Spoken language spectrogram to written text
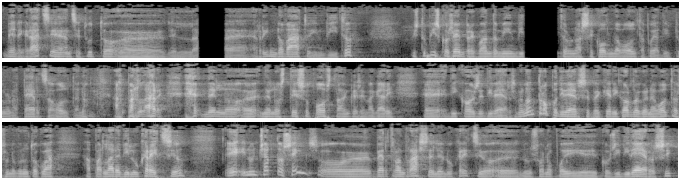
Bene, grazie anzitutto eh, del eh, rinnovato invito. Mi stupisco sempre quando mi invitano una seconda volta, poi addirittura una terza volta, no? a parlare nello, eh, nello, stesso posto, anche se magari eh, di cose diverse, ma non troppo diverse, perché ricordo che una volta sono venuto qua a parlare di Lucrezio e in un certo senso eh, Bertrand Russell e Lucrezio eh, non sono poi così diversi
